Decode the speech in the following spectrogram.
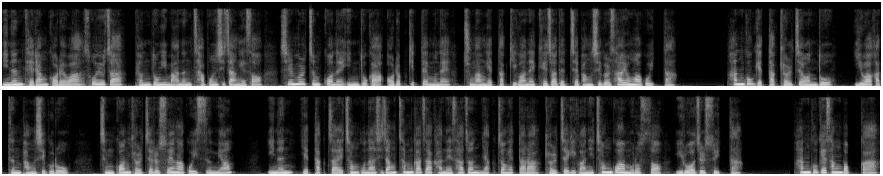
이는 대량 거래와 소유자 변동이 많은 자본시장에서 실물증권의 인도가 어렵기 때문에 중앙예탁기관의 계좌 대체 방식을 사용하고 있다. 한국예탁결제원도 이와 같은 방식으로 증권 결제를 수행하고 있으며 이는 예탁자의 청구나 시장 참가자 간의 사전 약정에 따라 결제기관이 청구함으로써 이루어질 수 있다. 한국의 상법과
